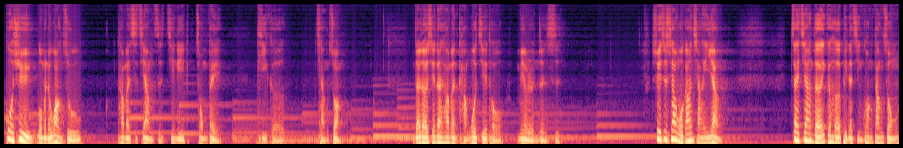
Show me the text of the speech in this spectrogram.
过去我们的望族，他们是这样子，精力充沛，体格强壮。然而现在他们躺卧街头，没有人认识。所以就像我刚刚讲一样，在这样的一个和平的境况当中，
